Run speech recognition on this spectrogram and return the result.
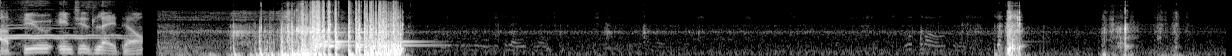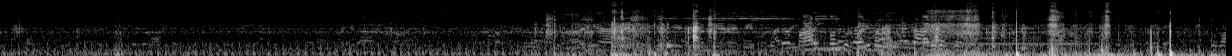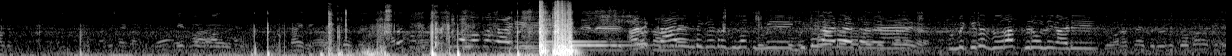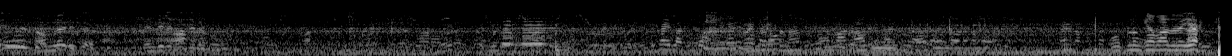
A few inches later. अरे तुम्ही किती गाडी येतात तुम्ही किती जोरात फिरवली गाडी? जोरात नाही फिरवली तो बघा किती थांबलाय तिथं. इंडिकेटर दिल्यामुळे. घ्या बाजूला या.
